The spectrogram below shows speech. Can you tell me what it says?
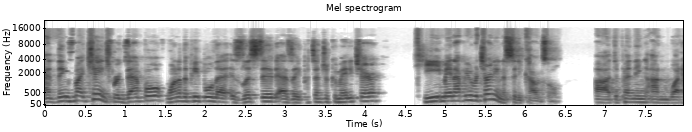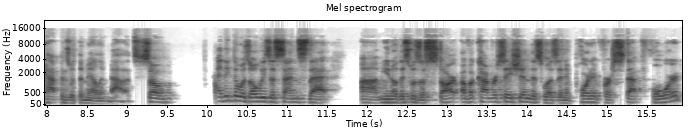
and things might change. For example, one of the people that is listed as a potential committee chair, he may not be returning to city council, uh, depending on what happens with the mail-in ballots. So I think there was always a sense that um, you know this was a start of a conversation. This was an important first step forward.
